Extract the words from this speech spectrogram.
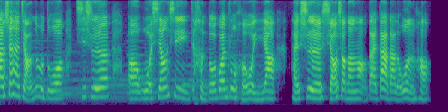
那珊珊讲了那么多，其实呃，我相信很多观众和我一样，还是小小的脑袋，大大的问号。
